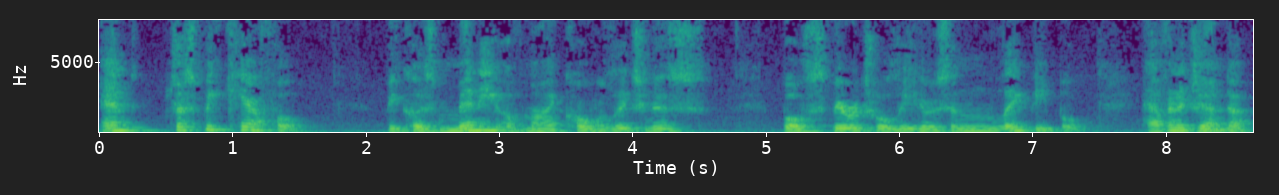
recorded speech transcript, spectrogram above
And just be careful because many of my co religionists, both spiritual leaders and lay people, have an agenda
